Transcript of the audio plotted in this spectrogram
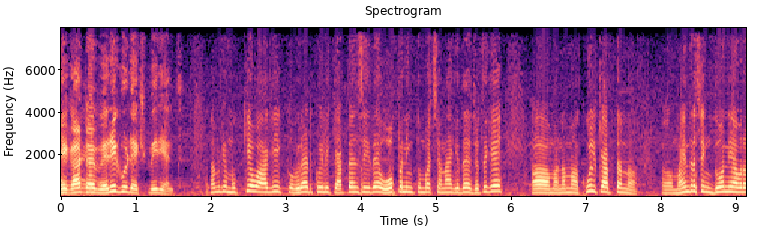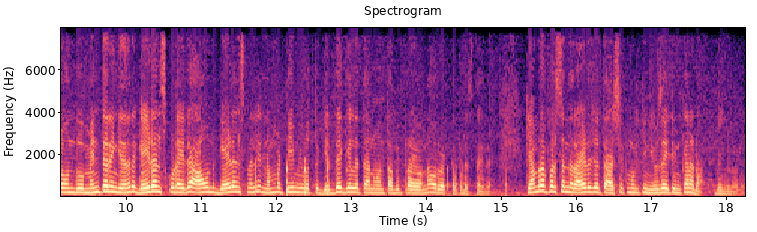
he got a very good experience ನಮಗೆ ಮುಖ್ಯವಾಗಿ ವಿರಾಟ್ ಕೊಹ್ಲಿ ಕ್ಯಾಪ್ಟನ್ಸಿ ಇದೆ. ಓಪನಿಂಗ್ ತುಂಬ ಚೆನ್ನಾಗಿದೆ. ಜೊತೆಗೆ ನಮ್ಮ ಕೂಲ್ ಕ್ಯಾಪ್ಟನ್ ಮಹೇಂದ್ರ ಸಿಂಗ್ ಧೋನಿ ಅವರ ಒಂದು ಮೆಂಟರಿಂಗ್ ಇದೆ. ಅಂದರೆ ಗೈಡೆನ್ಸ್ ಕೂಡ ಇದೆ. ಆ ಒಂದು ಗೈಡೆನ್ಸ್ನಲ್ಲಿ ನಮ್ಮ ಟೀಮ್ ಇವತ್ತು ಗೆದ್ದೆ ಗೆಲ್ಲುತ್ತೆ ಅನ್ನುವಂಥ ಅಭಿಪ್ರಾಯವನ್ನು ಅವರು ವ್ಯಕ್ತಪಡಿಸ್ತಾ ಇದ್ದಾರೆ. ಕ್ಯಾಮ್ರಾ ಪರ್ಸನ್ ರಾಯ್ಡು ಜೊತೆ Ashok Mulki news eighteen Kannada, Bengaluru.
